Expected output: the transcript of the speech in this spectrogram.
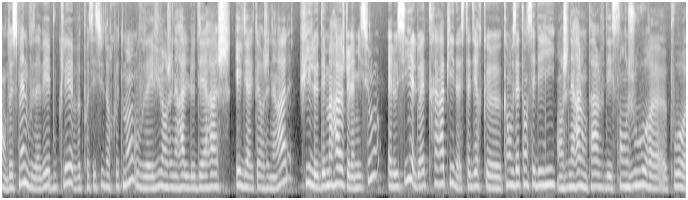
En deux semaines, vous avez bouclé votre processus de recrutement. Vous avez vu en général le DRH et le directeur général. Puis le démarrage de la mission, elle aussi, elle doit être très rapide. C'est-à-dire que quand vous êtes en CDI, en général, on parle des 100 jours euh, pour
